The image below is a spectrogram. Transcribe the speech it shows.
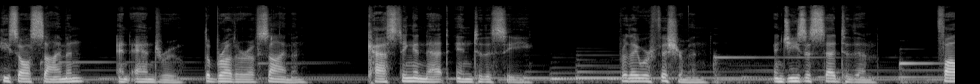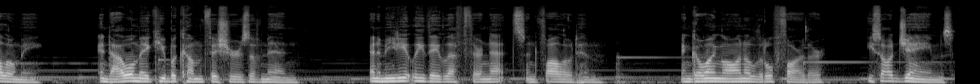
he saw Simon and Andrew, the brother of Simon, casting a net into the sea, for they were fishermen. And Jesus said to them, Follow me, and I will make you become fishers of men. And immediately they left their nets and followed him. And going on a little farther, he saw James,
